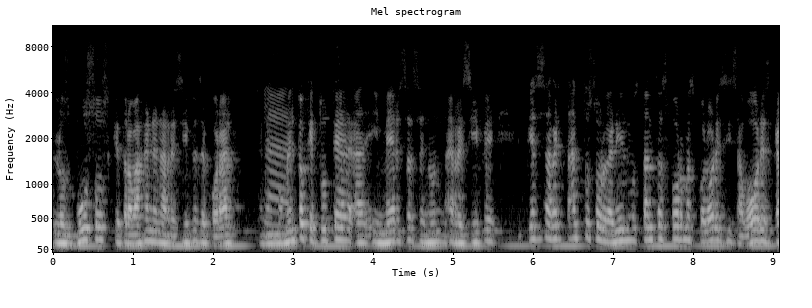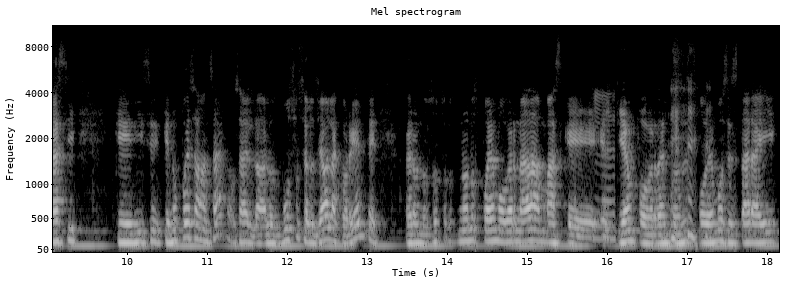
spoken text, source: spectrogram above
los buzos que trabajan en arrecifes de coral. En el momento que tú te inmersas en un arrecife, empiezas a ver tantos organismos, tantas formas, colores y sabores casi, que dice que no puedes avanzar. O sea, a los buzos se los lleva la corriente pero nosotros no nos puede mover nada más que el tiempo, ¿verdad? Entonces podemos estar ahí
